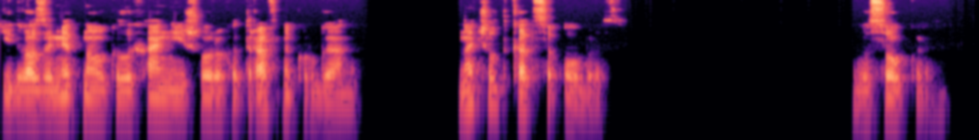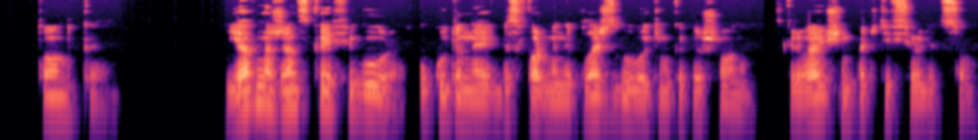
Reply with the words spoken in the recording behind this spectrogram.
едва заметного колыхания и шороха трав на курганах, начал ткаться образ. Высокая, тонкая, явно женская фигура, укутанная в бесформенный плащ с глубоким капюшоном, скрывающим почти все лицо.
